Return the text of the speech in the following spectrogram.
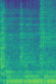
Two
